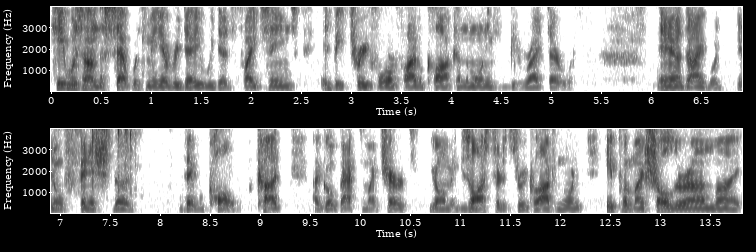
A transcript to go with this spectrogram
he was on the set with me every day. We did fight scenes. It'd be three, four, or five o'clock in the morning. He'd be right there with me. And I would, you know, finish the, they would call cut. I go back to my chair. You know, I'm exhausted. at three o'clock in the morning. He put my shoulder on my,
